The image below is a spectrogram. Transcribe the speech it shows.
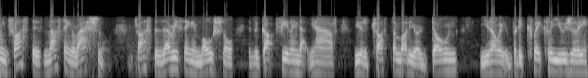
I mean, trust is nothing rational. Trust is everything emotional. It's a gut feeling that you have. You either trust somebody or don't. You know it pretty quickly usually.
